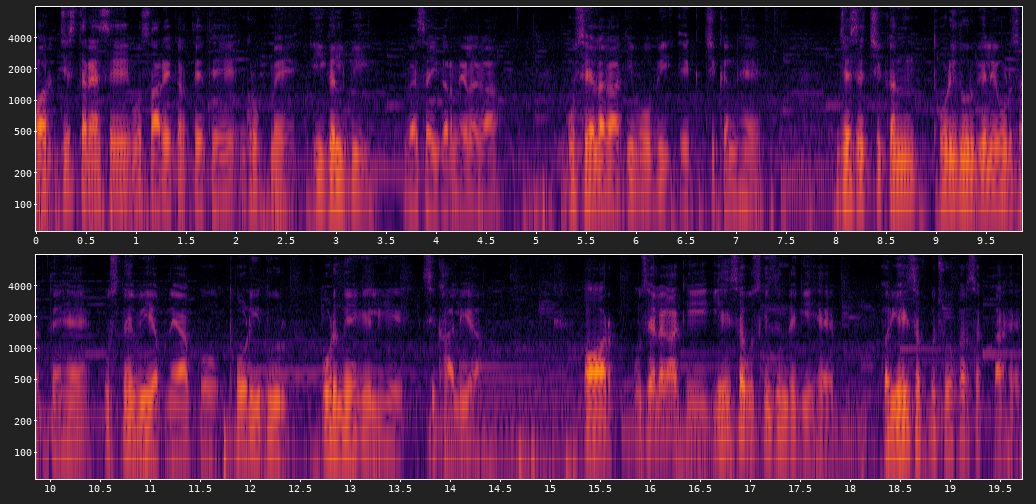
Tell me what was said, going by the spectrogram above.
और जिस तरह से वो सारे करते थे ग्रुप में, ईगल भी वैसा ही करने लगा। उसे लगा कि वो भी एक चिकन है। जैसे चिकन थोड़ी दूर के लिए उड़ सकते हैं, उसने भी अपने आप को थोड़ी दूर उड़ने के लिए सिखा लिया। और उसे लगा कि यही सब उसकी ज़िंदगी है और यही सब कुछ वो कर सकता है।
